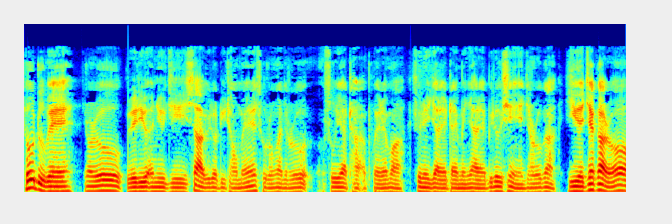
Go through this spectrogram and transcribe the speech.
ထို့အတူပဲကျွန်တော်တို့ Radio NUG စပြီးတော့တည်ထောင်မယ်ဆိုတော့ကကျွန်တော်တို့အစိုးရထားအဖွဲ့ထဲမှာဆွေးနွေးကြတဲ့တိုင်ပင်ကြတယ်ပြီးလို့ရှိရင်ကျွန်တော်တို့ကရည်ရွယ်ချက်ကတော့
